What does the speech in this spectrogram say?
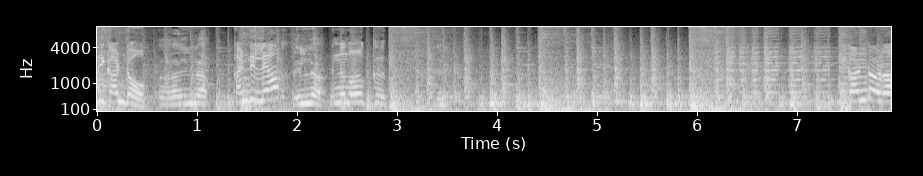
നീ കണ്ടോ? ഇല്ല. കണ്ടില്ല? ഇല്ല. എന്ന് നോക്ക്. നീ കണ്ടോടാ?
